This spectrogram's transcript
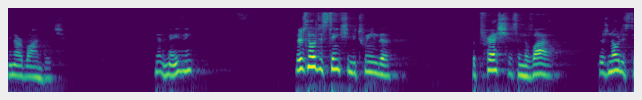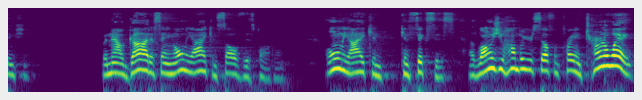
in our bondage. Isn't that amazing? There's no distinction between the, the precious and the vile. There's no distinction. But now God is saying, only I can solve this problem. Only I can, can fix this. As long as you humble yourself and pray and turn away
